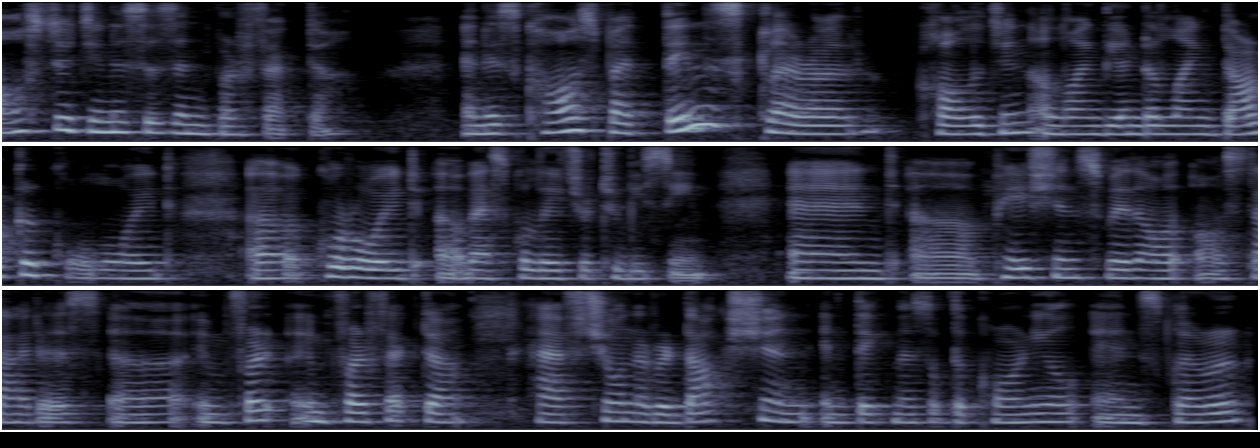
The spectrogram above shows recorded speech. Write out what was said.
osteogenesis imperfecta and is caused by thin scleral collagen allowing the underlying darker colloid, uh, choroid uh, vasculature to be seen. And uh, patients with osteitis uh, imper imperfecta have shown a reduction in thickness of the corneal and scleral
